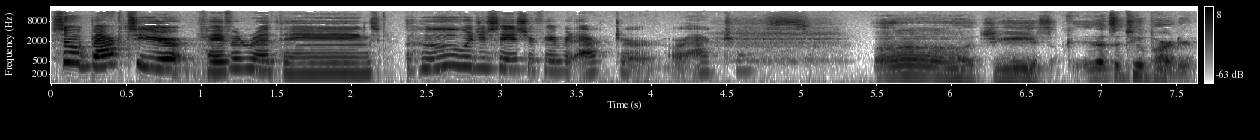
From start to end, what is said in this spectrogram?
So back to your favorite red things. Who would you say is your favorite actor or actress? Oh, jeez. That's a two-parter.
